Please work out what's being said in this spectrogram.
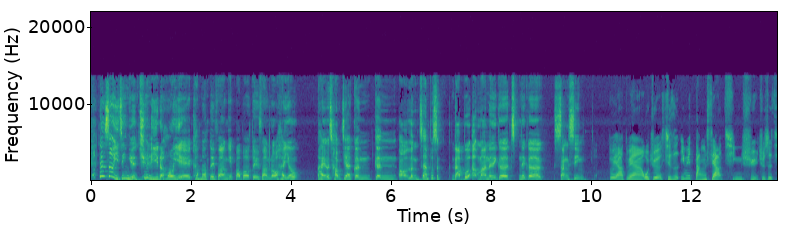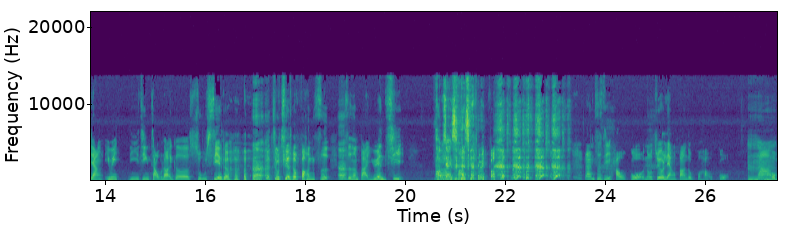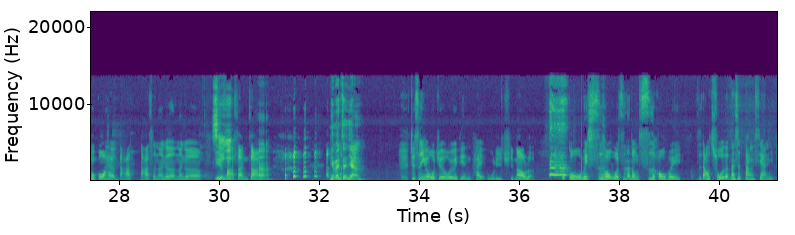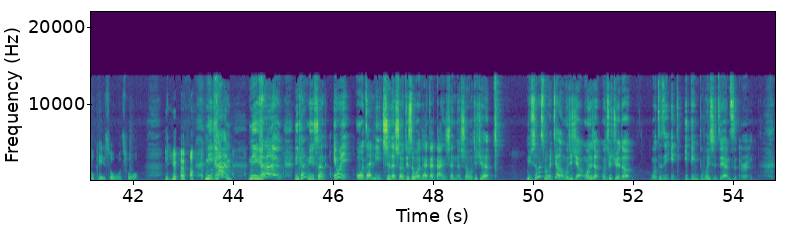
但是已经远距离，然后也看不到对方，也抱不到对方，然后还要还要吵架跟跟哦冷战，不是 double up 吗？那个那个伤心。对呀、对呀、我觉得其实因为当下情绪就是这样，因为你已经找不到一个疏泄的嗯。疏泄的方式，嗯。只能把怨气好像是放这样。在对方，让自己好过，然后最后两方都不好过。嗯，那我们过后还有达达成那个那个约法三章，啊，你们怎样？就是因为我觉得我有一点太无理取闹了，我过我会事后，我是那种事后会知道错的，但是当下你不可以说我错，明白吗？你看，你看，你看女生，因为我在理智的时候，就是我还在单身的时候，我就觉得女生为什么会这样？我就觉得，我就我就觉得我自己一一定不会是这样子的人。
